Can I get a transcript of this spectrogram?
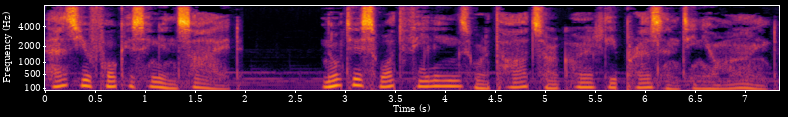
As you focusing inside, Notice what feelings or thoughts are currently present in your mind.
